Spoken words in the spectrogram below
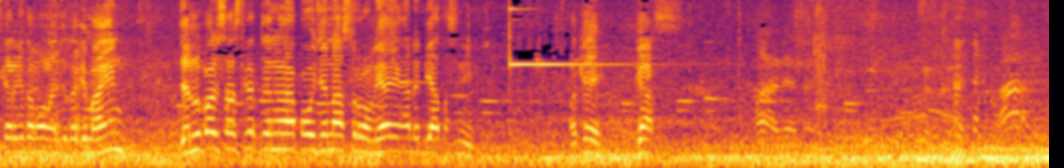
sekarang kita mau lanjut lagi main. Jangan lupa di subscribe channel Paujan Nasrul ya yang ada di atas nih. Oke, gas. Kayak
